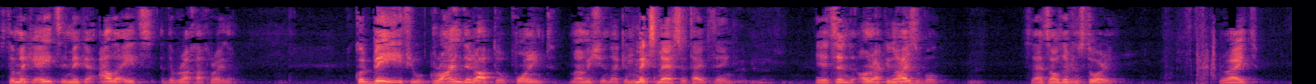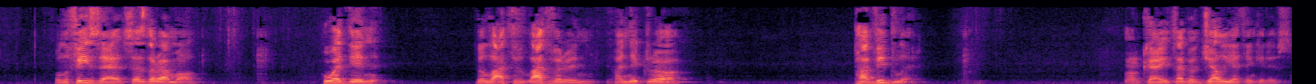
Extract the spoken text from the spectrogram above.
still make a eitz, you make an ala eitz at the bracha achrayna. Could be if you grind it up to a point, mamishin, like a mix master type thing, it's an unrecognizable. So that's a whole different story. Right? Well, Lefizeh, says the Ramah, who had in the Lat- Latverin, Hanikra Pavidle. Okay, type of jelly, I think it is.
